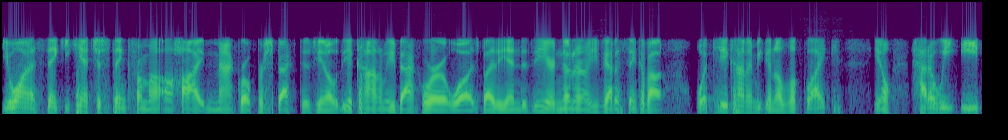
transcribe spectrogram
you want to think you can't just think from a, a high macro perspective you know the economy back where it was by the end of the year no no no you've got to think about what's the economy going to look like you know how do we eat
